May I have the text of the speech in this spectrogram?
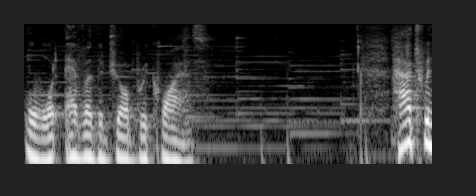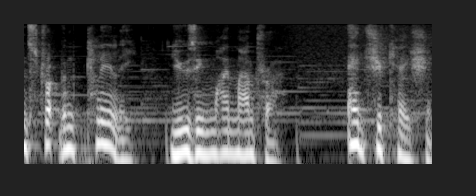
or whatever the job requires. How to instruct them clearly using my mantra, education,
